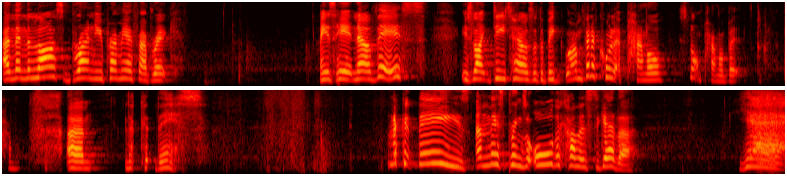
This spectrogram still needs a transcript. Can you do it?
And then the last brand new Premier fabric is here. Now this is like details of the big, I'm going to call it a panel. It's not a panel, but panel. Um, look at this. Look at these. And this brings all the colours together. Yeah.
